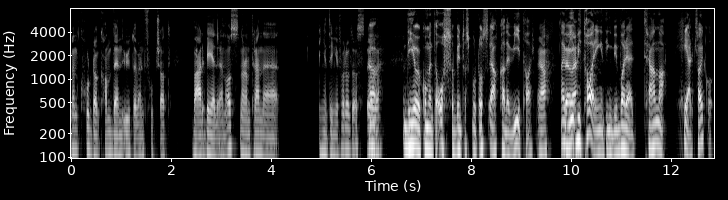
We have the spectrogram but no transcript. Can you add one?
men hvordan kan den utøveren fortsatt være bedre enn oss, når de trener ingenting i forhold til oss? Det er Ja. det. De har jo kommet til oss og begynt å spørre oss ja, hva det er vi tar. Ja, det Nei, vi, vi tar ingenting, vi bare trener helt psyko.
